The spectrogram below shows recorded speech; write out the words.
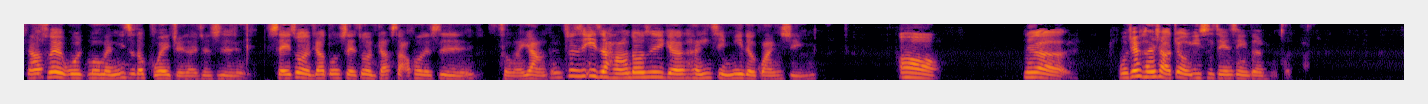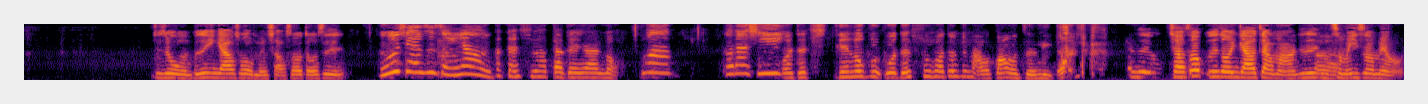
然后所以我我们一直都不会觉得就是谁做的比较多，谁做的比较少，或者是怎么样的，就是一直好像都是一个很紧密的关系。哦，那个我觉得很小就有意识这件事情真的不可怕，就是我们不是应该要说我们小时候都是。我现在是怎样？但是要大概要弄。哇，高大西，我的联络簿、我的书包都是妈妈帮我整理的。就是小时候不是都应该要这样吗？就是你什么意思都没有。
